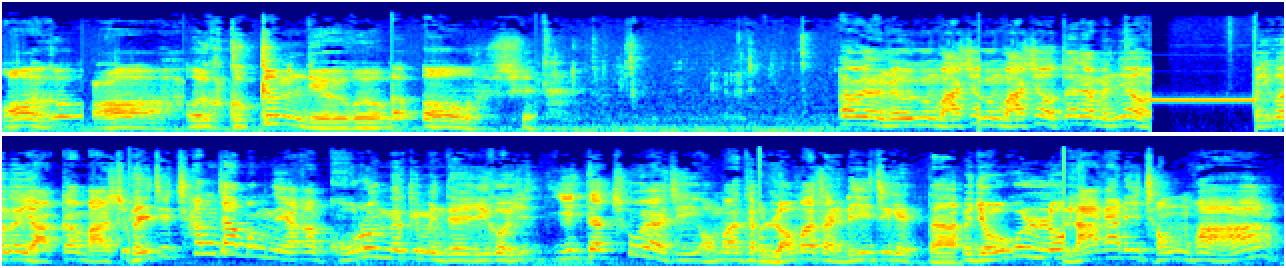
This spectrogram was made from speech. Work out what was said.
어 이거 어, 어 이거 극혐인데요 이거. 어, 어우 씨. 아, 이거 맛이, 이거 맛이 어떠냐면요. 이거는 약간 맛이 돼지 창자 먹는 약간 그런 느낌인데 이거 이, 이따 치워야지. 엄마한테 러마자 리지겠다. 요걸로 라가리 정화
